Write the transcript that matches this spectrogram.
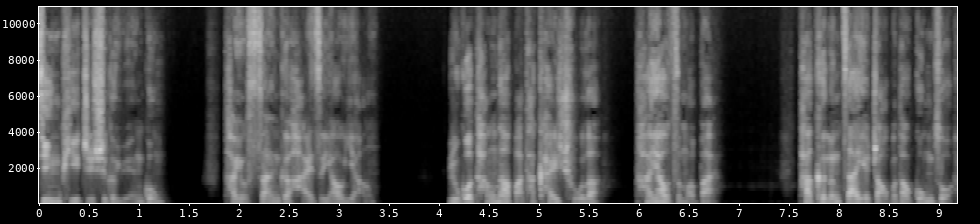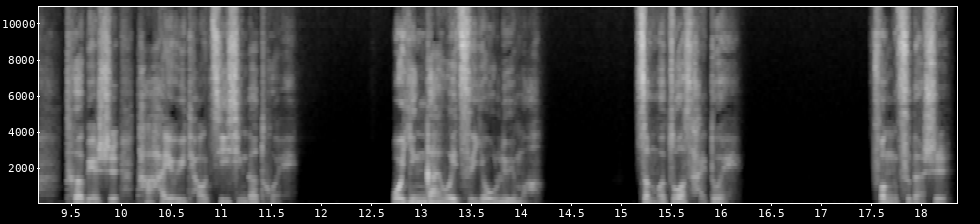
金皮只是个员工，他有三个孩子要养。如果唐娜把他开除了，他要怎么办？他可能再也找不到工作，特别是他还有一条畸形的腿。我应该为此忧虑吗？怎么做才对？讽刺的是，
